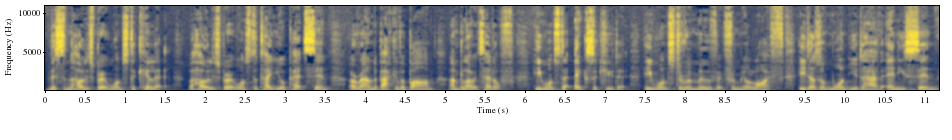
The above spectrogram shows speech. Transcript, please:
Listen, the Holy Spirit wants to kill it. The Holy Spirit wants to take your pet sin around the back of a barn and blow its head off. He wants to execute it. He wants to remove it from your life. He doesn't want you to have any sin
